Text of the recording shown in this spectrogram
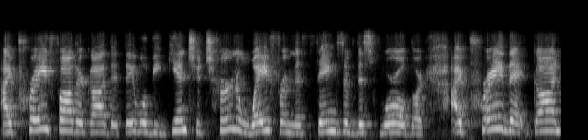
I pray, Father God, that they will begin to turn away from the things of this world, Lord. I pray that, God,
